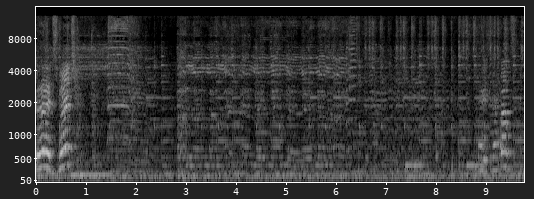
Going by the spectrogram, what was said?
Good, switch. Okay, step ups.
